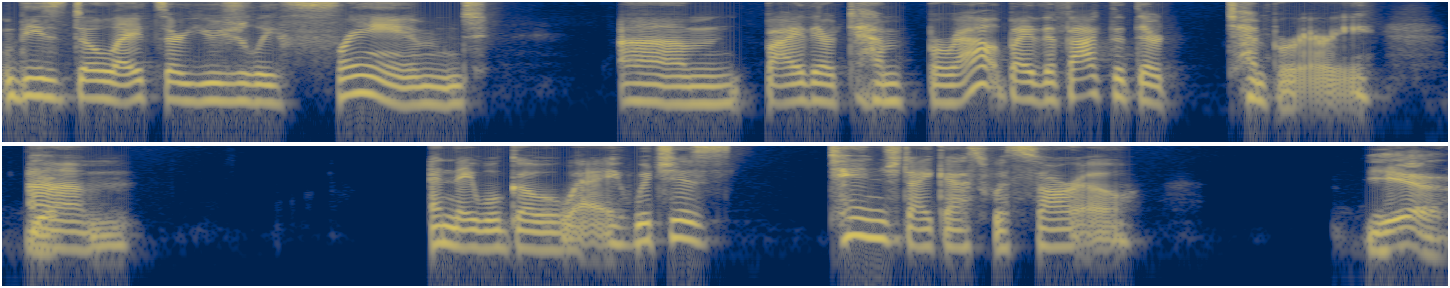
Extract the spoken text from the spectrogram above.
these delights are usually framed um, by their temporal, by the fact that they're temporary, yeah. um, and they will go away, which is tinged, I guess, with sorrow. Yeah,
